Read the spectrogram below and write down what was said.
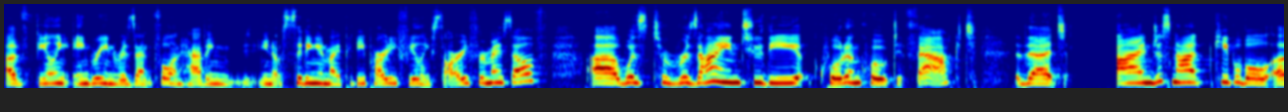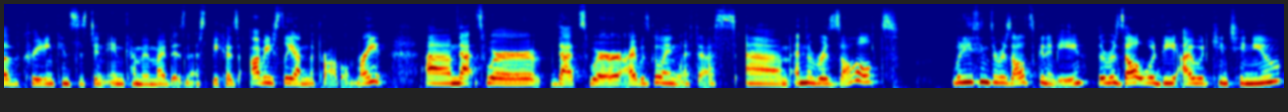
of feeling angry and resentful and having you know sitting in my pity party feeling sorry for myself uh, was to resign to the quote unquote fact that I'm just not capable of creating consistent income in my business because obviously I'm the problem, right? Um, that's where that's where I was going with this, um, and the result what do you think the result's going to be? The result would be I would continue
